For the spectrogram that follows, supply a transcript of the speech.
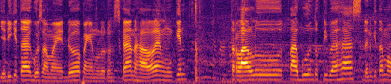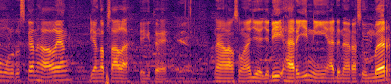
Jadi kita gue sama Edo pengen meluruskan hal yang mungkin terlalu tabu untuk dibahas dan kita mau meluruskan hal yang dianggap salah kayak gitu ya nah langsung aja jadi hari ini ada narasumber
